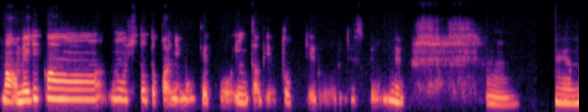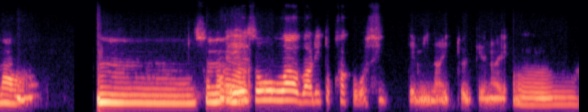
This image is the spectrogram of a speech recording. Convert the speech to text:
まあ、アメリカの人とかにも結構インタビュー取ってるんですけどね。うん。えーまあ、うーん、その映像は割と覚悟してみないといけない。うーん。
